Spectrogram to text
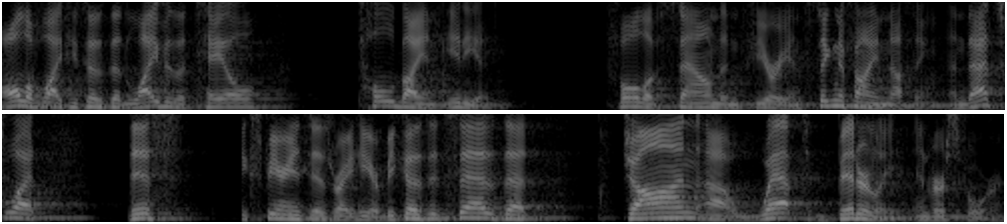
all of life, he says that life is a tale told by an idiot, full of sound and fury and signifying nothing. And that's what this experience is right here because it says that John uh, wept bitterly in verse 4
